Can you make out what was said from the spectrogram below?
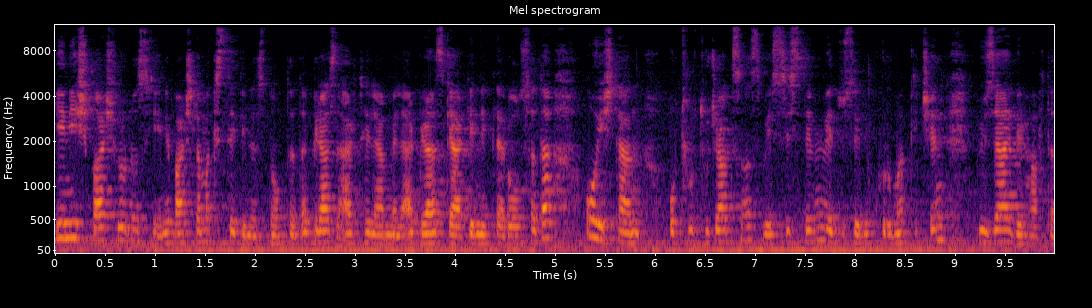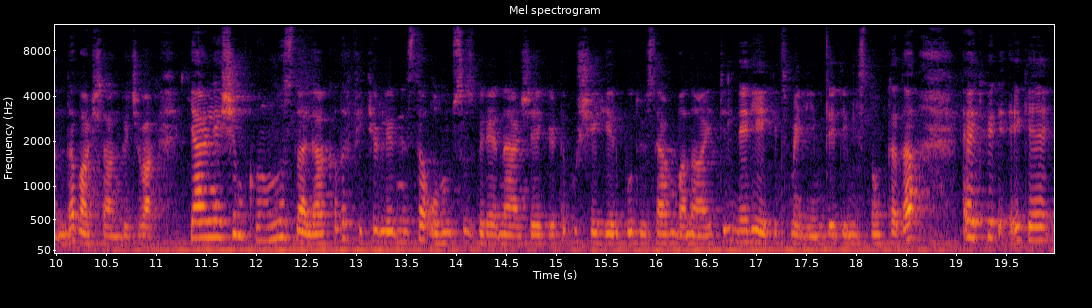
Yeni iş başvurunuz, yeni başlamak istediğiniz noktada biraz ertelenmeler, biraz gerginlikler olsa da o işten oturtacaksınız ve sistemi ve düzeni kurmak için güzel bir haftanın da başlangıcı var. Yerleşim konunuzla alakalı fikirlerinizde olumsuz bir enerjiye girdi. Bu şehir, bu düzen bana ait değil. Nereye gitmeliyim dediğimiz noktada evet bir Ege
